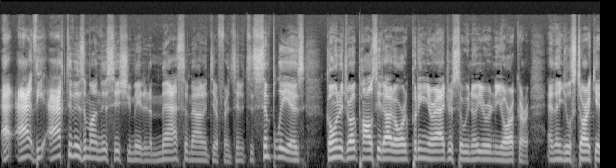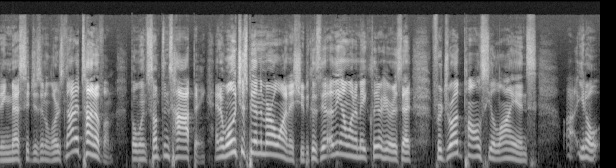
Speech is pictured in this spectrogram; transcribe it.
a, a, the activism on this issue made it a massive amount of difference, and it's as simply as going to drugpolicy.org, putting in your address so we know you're a New Yorker, and then you'll start getting messages and alerts. Not a ton of them, but when something's hopping, and it won't just be on the marijuana issue, because the other thing I want to make clear here is that for Drug Policy Alliance. Uh, you know,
